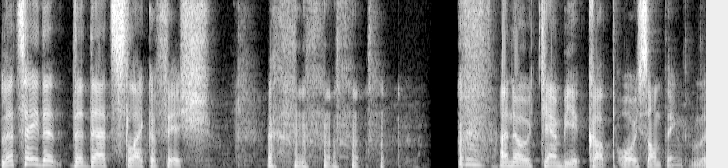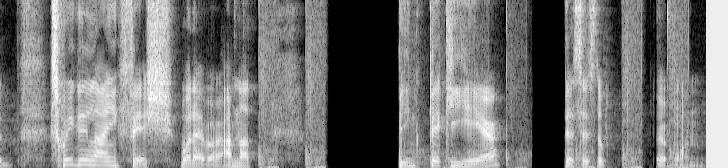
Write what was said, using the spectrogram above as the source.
Let's say that, that that's like a fish. I know it can be a cup or something. Squiggly line, fish, whatever. I'm not being picky here. This is the third one.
